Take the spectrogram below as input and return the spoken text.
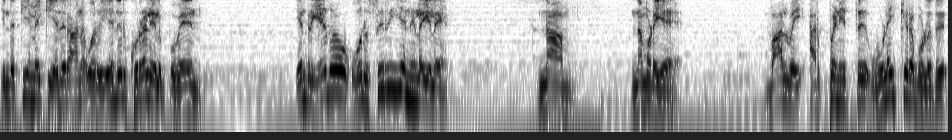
இந்த தீமைக்கு எதிரான ஒரு எதிர்குரல் எழுப்புவேன். என்று ஏதோ ஒரு சிறிய நிலையிலே நாம் நம்முடைய வாழ்வை அர்ப்பணித்து உழைக்கிற பொழுது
